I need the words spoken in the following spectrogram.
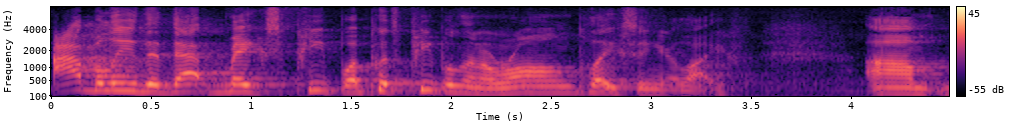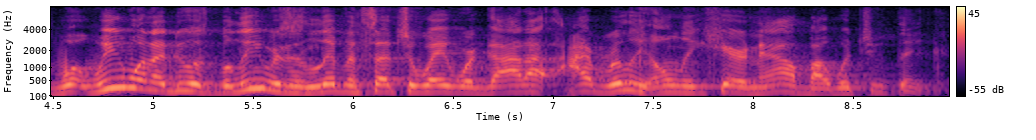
I believe that that makes people, it puts people in a wrong place in your life. Um, what we want to do as believers is live in such a way where God, I, I really only care now about what you think.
